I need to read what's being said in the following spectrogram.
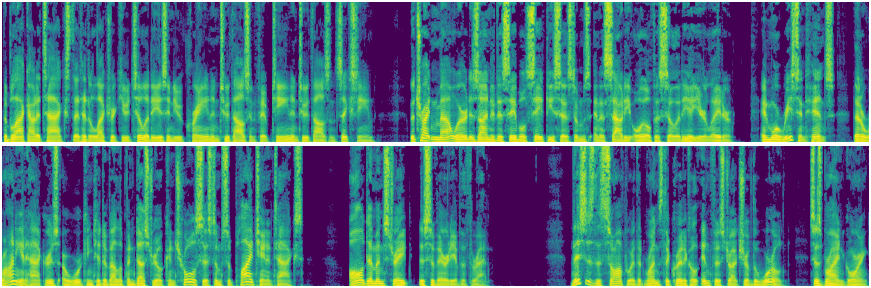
The blackout attacks that hit electric utilities in Ukraine in 2015 and 2016, the Triton malware designed to disable safety systems in a Saudi oil facility a year later, and more recent hints that Iranian hackers are working to develop industrial control system supply chain attacks, all demonstrate the severity of the threat. This is the software that runs the critical infrastructure of the world, says Brian Gorenc,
